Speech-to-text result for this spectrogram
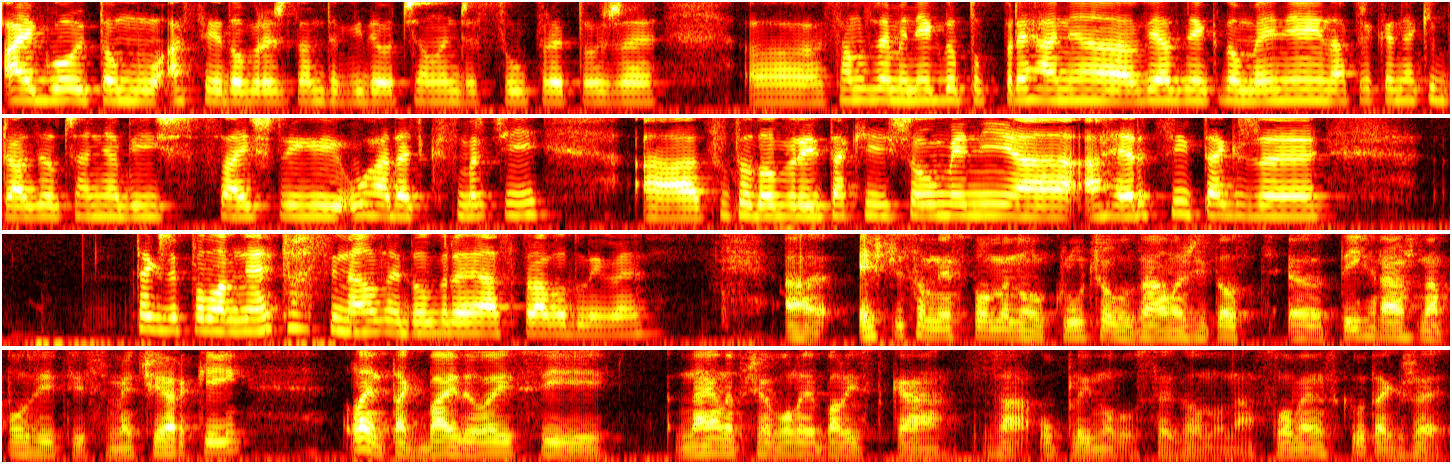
aj kvôli tomu asi je dobré, že tam tie video challenge sú, pretože uh, samozrejme niekto to preháňa viac, niekto menej. Napríklad nejakí Brazílčania by sa išli uhádať k smrti a sú to dobrí takí showmeni a, a herci, takže, takže podľa mňa je to asi naozaj dobré a spravodlivé. A ešte som nespomenul kľúčovú záležitosť. E, ty hráš na pozícii smečiarky. Len tak by the way si najlepšia volejbalistka za uplynulú sezónu na Slovensku, takže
